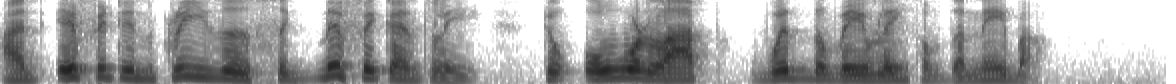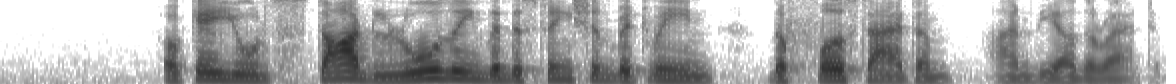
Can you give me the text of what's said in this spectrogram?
and if it increases significantly to overlap with the wavelength of the neighbor okay you will start losing the distinction between the first atom and the other atom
